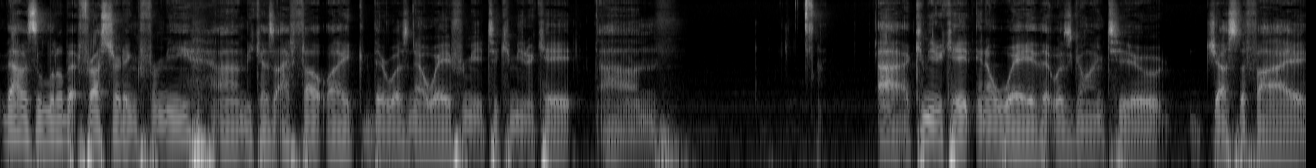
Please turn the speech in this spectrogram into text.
that was a little bit frustrating for me um, because I felt like there was no way for me to communicate. Um, uh, communicate in a way that was going to justify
